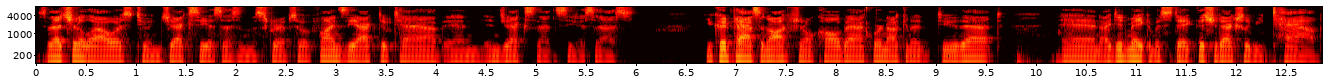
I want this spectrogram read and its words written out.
So that should allow us to inject CSS in the script. So it finds the active tab and injects that CSS. You could pass an optional callback. We're not going to do that. And I did make a mistake. This should actually be tab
